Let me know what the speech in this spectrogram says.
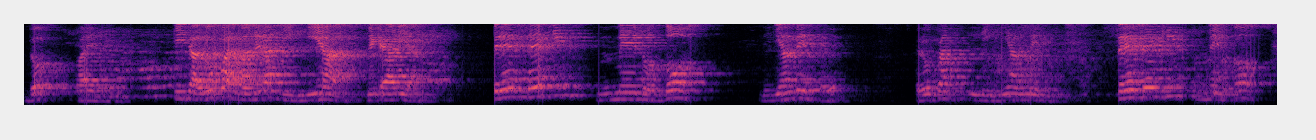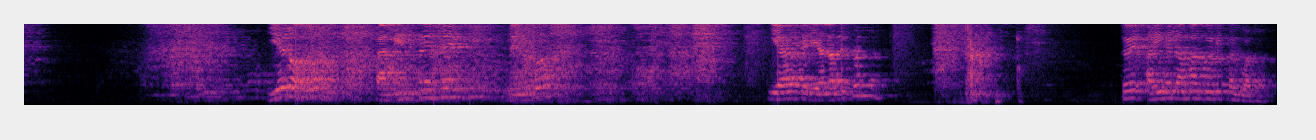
Dos paréntesis. Y se agrupa de manera lineal. Me quedaría 3x menos 2. Linealmente, ¿eh? Se agrupan linealmente. 3x menos 2. Y el otro, también 3x menos 2. Y esa sería la respuesta. Entonces, ahí se la mando ahorita al WhatsApp.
